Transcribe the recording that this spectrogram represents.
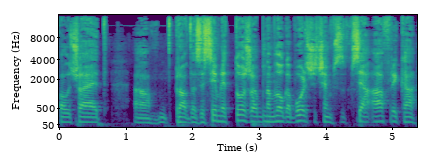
получает а, правда, за 7 лет тоже намного больше, чем вся Африка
